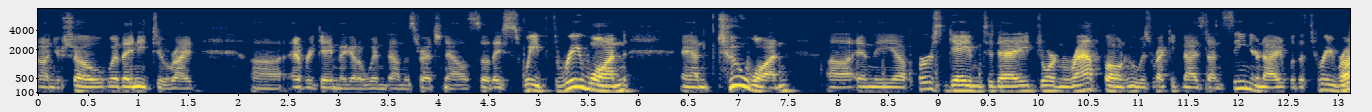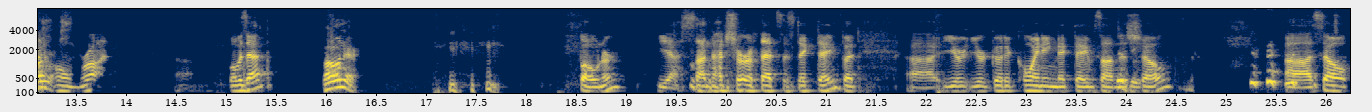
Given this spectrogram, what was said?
on your show, where they need to, right? Uh, every game they got to win down the stretch now. So they sweep three one and two one. Uh, in the uh, first game today, Jordan Rathbone, who was recognized on senior night with a three run home run. Um, what was that? Boner. Boner. Yes. I'm not sure if that's his nickname, but uh, you're, you're good at coining nicknames on this show. Uh, so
